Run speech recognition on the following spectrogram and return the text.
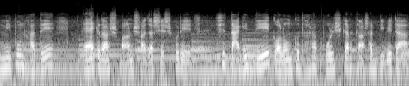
নিপুণ হাতে এক রাস পান সাজা শেষ করে সে তাগিদ দিয়ে কলঙ্ক ধরা পরিষ্কার কাঁসার ডিবেটা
